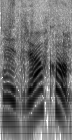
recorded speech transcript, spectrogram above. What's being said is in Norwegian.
Det är Drakorp.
